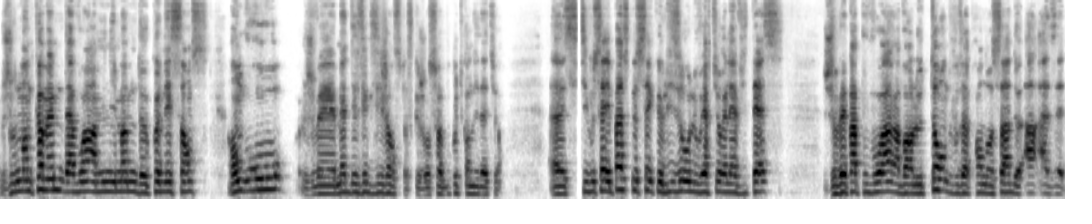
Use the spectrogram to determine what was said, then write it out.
je vous demande quand même d'avoir un minimum de connaissances. En gros, je vais mettre des exigences parce que je reçois beaucoup de candidatures. Euh, si vous ne savez pas ce que c'est que l'ISO, l'ouverture et la vitesse, je ne vais pas pouvoir avoir le temps de vous apprendre ça de A à Z.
